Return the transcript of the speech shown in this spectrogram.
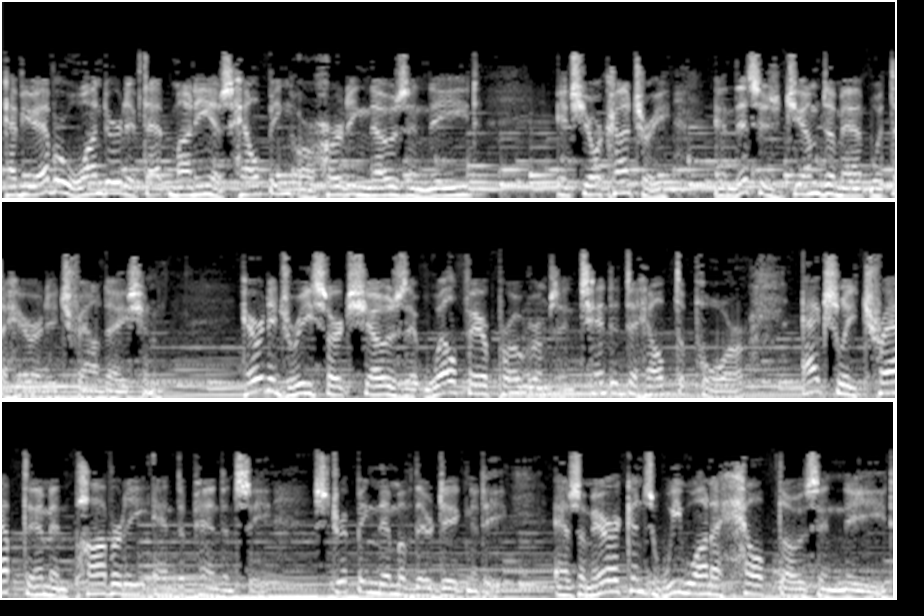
Have you ever wondered if that money is helping or hurting those in need? It's your country, and this is Jim DeMint with the Heritage Foundation. Heritage research shows that welfare programs intended to help the poor actually trap them in poverty and dependency, stripping them of their dignity. As Americans, we want to help those in need.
